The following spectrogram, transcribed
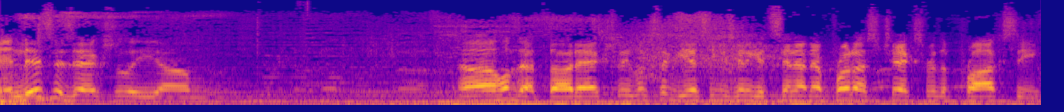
And this is actually, um, uh, hold that thought, actually. Looks like the SCV is going to get sent out. Now, Protoss checks for the proxy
